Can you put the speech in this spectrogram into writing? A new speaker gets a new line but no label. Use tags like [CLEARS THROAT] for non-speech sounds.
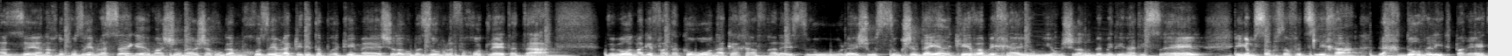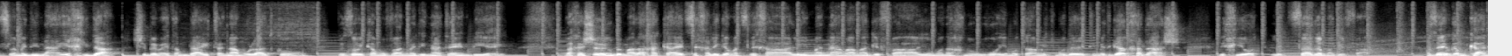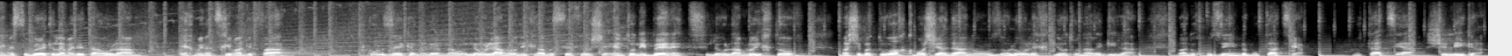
אז uh, אנחנו חוזרים לסגר, מה שאומר שאנחנו גם חוזרים להקליט את הפרקים uh, שלנו בזום, לפחות לעת עתה. ובעוד מגפת הקורונה ככה הפכה לאיזשהו, לאיזשהו סוג של דייר קבע בחיי היום-יום שלנו במדינת ישראל, היא גם סוף סוף הצליחה לחדור ולהתפרץ למדינה היחידה שבאמת עמדה איתנה מול עד כה, וזוהי כמובן מדינת ה-NBA. ואחרי שראינו במהלך הקיץ איך הליגה מצליחה להימנע מהמגפה, היום אנחנו רואים אותה מתמודדת עם אתגר חדש, לחיות לצד המגפה. אז האם גם כאן היא מסוגלת ללמד את העולם איך מנצחים מגפה? כל זה כנראה לעולם לא נקרא בספר שאנטוני בנט לעולם לא יכתוב. מה שבטוח, כמו שידענו, זו לא הולכת להיות עונה רגילה. ואנו חוזים במוטציה. מוטציה של ליגה.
